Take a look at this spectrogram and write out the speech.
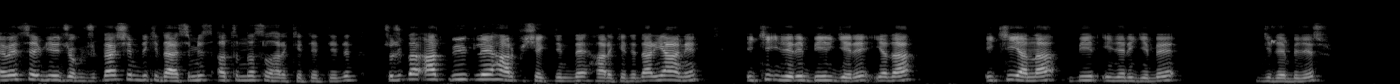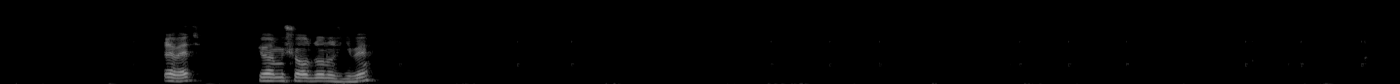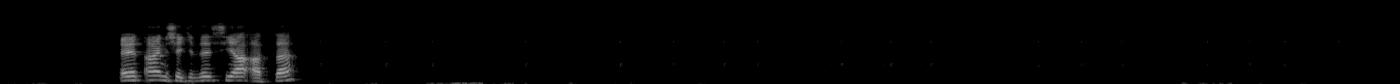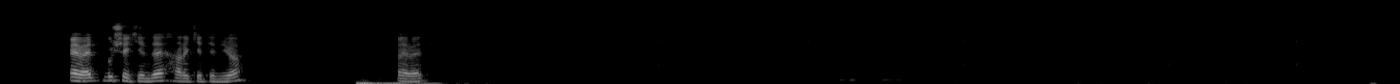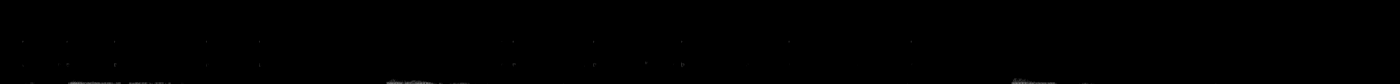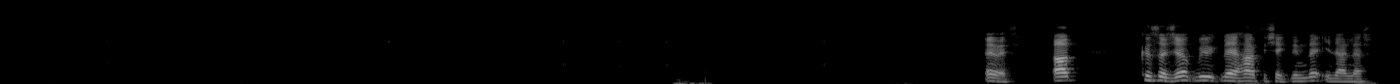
Evet sevgili çocuklar, şimdiki dersimiz atın nasıl hareket ettiğidir. Çocuklar at büyük L harfi şeklinde hareket eder. Yani iki ileri bir geri ya da iki yana bir ileri gibi gidebilir. Evet, görmüş olduğunuz gibi. Evet aynı şekilde siyah atta Evet bu şekilde hareket ediyor. Evet. Evet. At kısaca büyük L harfi şeklinde ilerler.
